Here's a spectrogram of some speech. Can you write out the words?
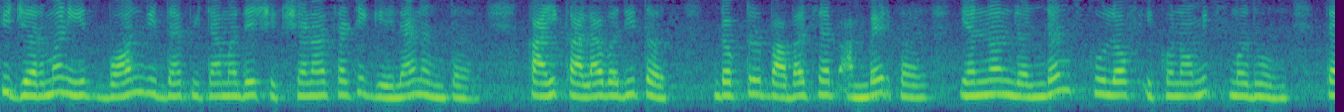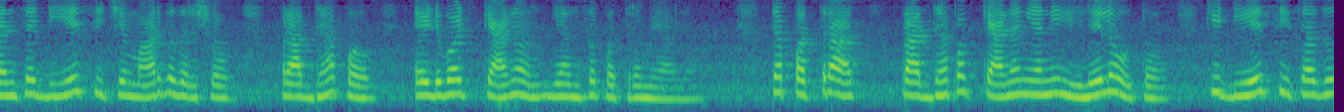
की जर्मनीत बॉन विद्यापीठामध्ये शिक्षणासाठी गेल्यानंतर काही कालावधीतच डॉक्टर बाबासाहेब आंबेडकर यांना लंडन स्कूल ऑफ इकॉनॉमिक्समधून त्यांचे डी एस सीचे मार्गदर्शक प्राध्यापक एडवर्ड कॅनन यांचं पत्र मिळालं. त्या पत्रात प्राध्यापक कॅनन यांनी लिहिलेलं होतं की डी एस सीचा जो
